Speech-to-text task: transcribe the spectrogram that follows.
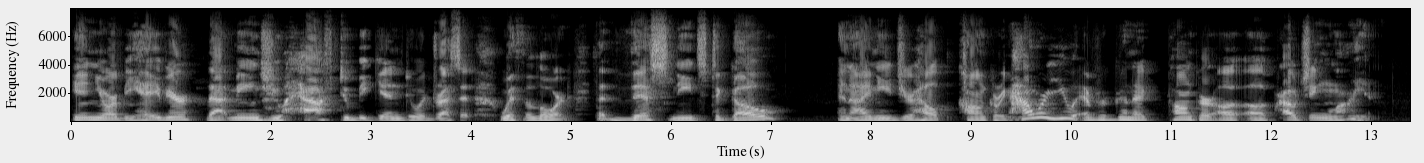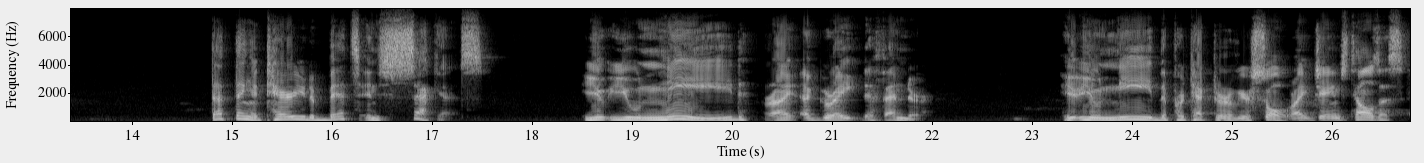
in your behavior, that means you have to begin to address it with the Lord. That this needs to go, and I need your help conquering. How are you ever going to conquer a, a, crouching lion? That thing would tear you to bits in seconds. You, you need, right, a great defender. You, you need the protector of your soul, right? James tells us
